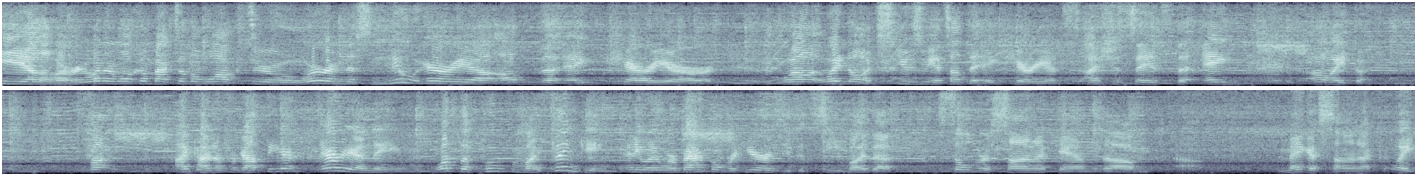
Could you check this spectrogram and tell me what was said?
Hello everyone and welcome back to the walkthrough. We're in this new area of the egg carrier. Well, wait, no, excuse me, it's not the egg carrier. It's, I should say it's the egg... Oh, wait, the... I kind of forgot the area name. What the poop am I thinking? Anyway, we're back over here, as you can see, by the Silver Sonic and um, uh, Mega Sonic. Wait,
